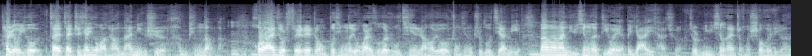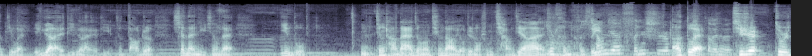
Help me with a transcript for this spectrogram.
它是有一个在在之前一个王朝，男女是很平等的，嗯嗯后来就是随着这种不停的有外族的入侵，然后又有种姓制度建立，慢慢慢女性的地位也被压抑下去了，就是女性在整个社会里面的地位也越来越低，越来越低，就导致现在女性在印度，嗯，经常大家就能听到有这种什么强奸案，就是很很随意强奸、焚尸，啊，对，特别特别。其实就是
